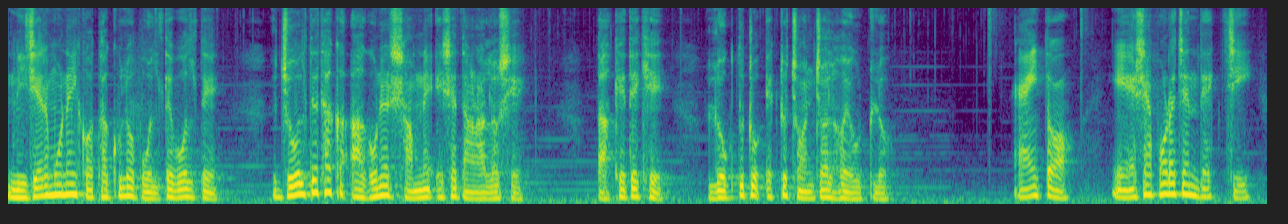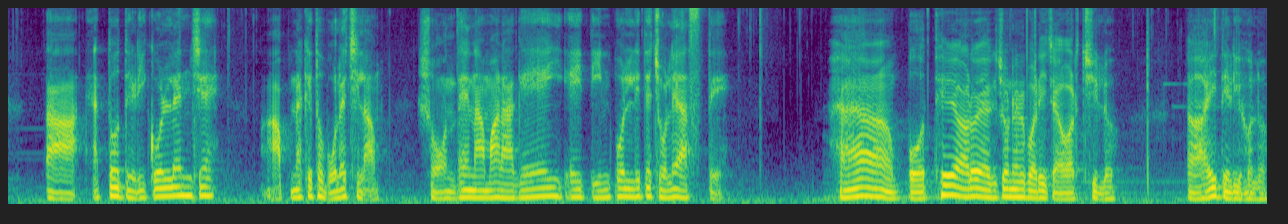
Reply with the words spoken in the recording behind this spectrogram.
নিজের মনেই কথাগুলো বলতে বলতে জ্বলতে থাকা আগুনের সামনে এসে দাঁড়াল সে। তাকে দেখে লোক দুটো একটু চঞ্চল হয়ে উঠল। এই তো, এসে পড়েছেন দেখছি। তা এত দেরি করলেন যে? আপনাকে তো বলেছিলাম সন্ধে নামার আগেই এই তিন পল্লীতে চলে আসতে। হ্যাঁ পথে আরও একজনের বাড়ি যাওয়ার ছিল। তাই দেরি হলো।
